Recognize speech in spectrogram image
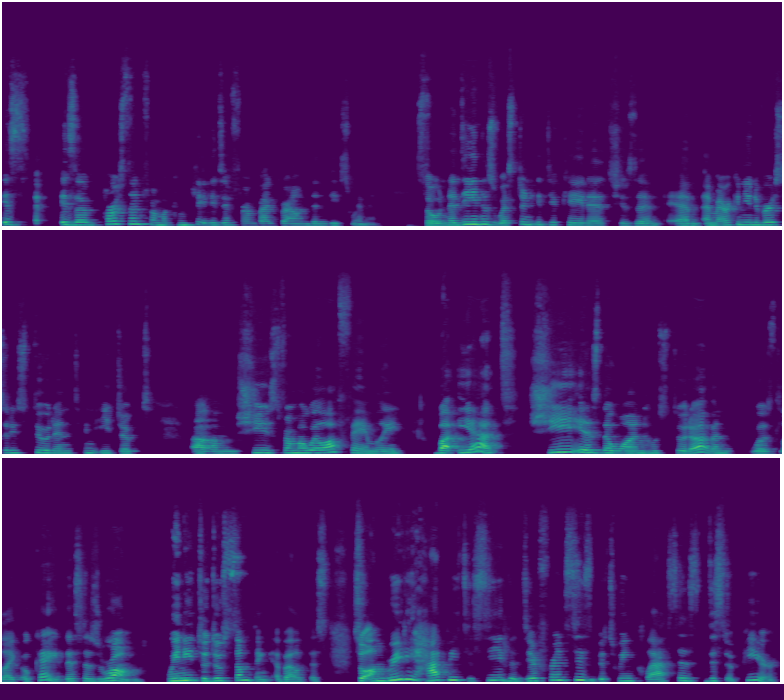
is is a person from a completely different background than these women. So Nadine is Western educated. She's an um, American university student in Egypt. Um, she's from a well-off family, but yet she is the one who stood up and was like, "Okay, this is wrong. We need to do something about this." So I'm really happy to see the differences between classes disappear.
